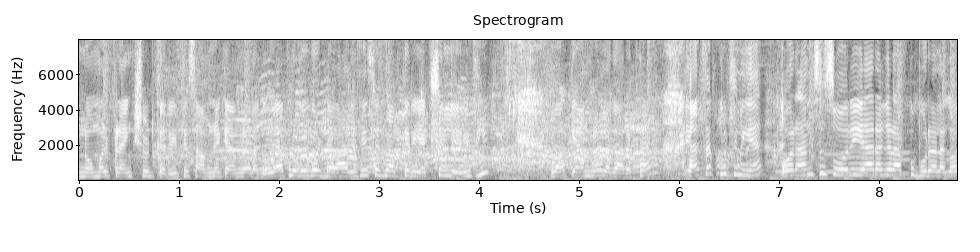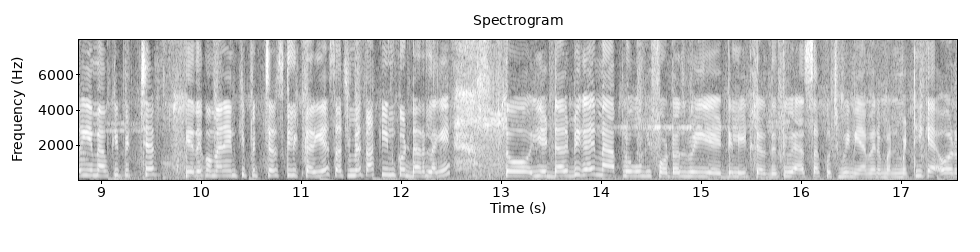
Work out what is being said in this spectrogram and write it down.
नॉर्मल प्रैंक शूट कर रही थी सामने कैमरा लगा हुआ है। आप लोगों को डरा रही थी सिर्फ़ आपके रिएक्शन ले रही थी। वहाँ कैमरा लगा रखा है। ऐसा कुछ नहीं है। और अंश सॉरी यार अगर आपको बुरा लगा हो ये मैं आपकी पिक्चर ये देखो मैंने इनकी पिक्चर्स क्लिक करी है सच में ताकि इनको डर लगे। तो ये डर भी गए मैं आप लोगों की फ़ोटोज़ भी ये डिलीट कर देती हूँ ऐसा कुछ भी नहीं है मेरे मन में ठीक है? और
